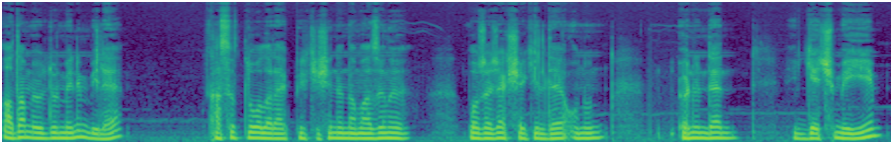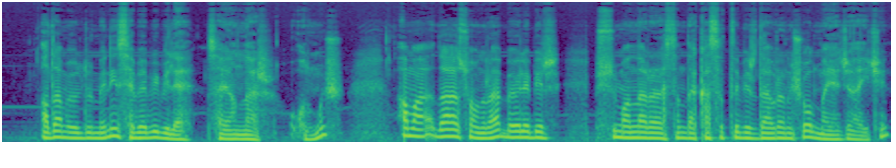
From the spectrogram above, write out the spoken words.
adam öldürmenin bile kasıtlı olarak bir kişinin namazını bozacak şekilde onun önünden geçmeyi adam öldürmenin sebebi bile sayanlar olmuş. Ama daha sonra böyle bir Müslümanlar arasında kasıtlı bir davranış olmayacağı için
